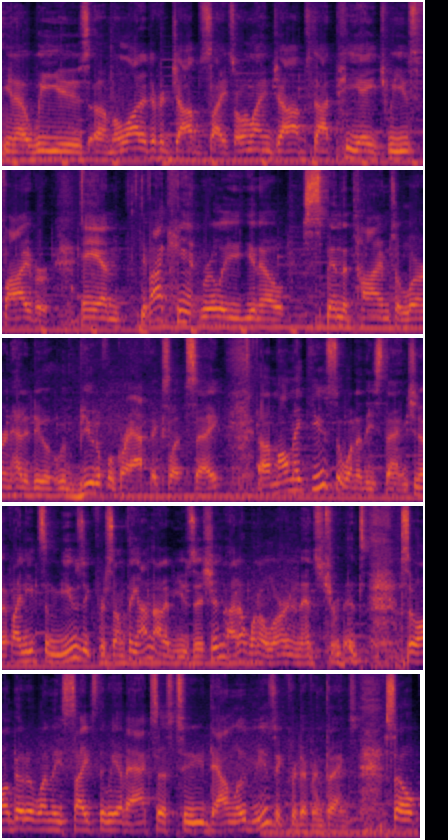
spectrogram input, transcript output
You know we use um, a lot of different job sites onlinejobs.ph we use Fiverr. And if I can't really you know spend the time to learn how to do it with beautiful graphics let's say um, I'll make use of one of these things. You know if I need some music for something I'm not a musician. I don't want to learn an instrument. So I'll go to one of these sites that we have access to download music for different things. So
